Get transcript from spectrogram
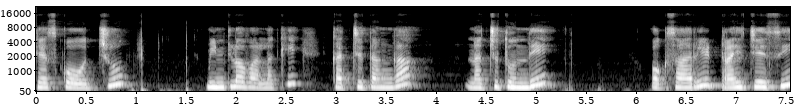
చేసుకోవచ్చు. మీ ఇంట్లో వాళ్ళకి ఖచ్చితంగా నచ్చుతుంది. ఒకసారి ట్రై చేసి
